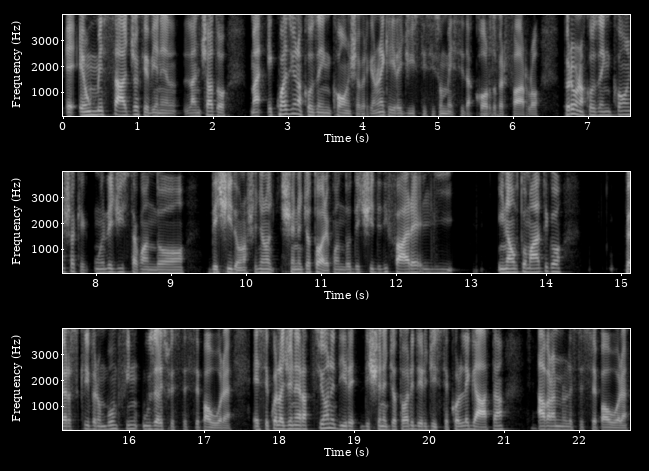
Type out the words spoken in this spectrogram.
è, è un messaggio che viene lanciato, ma è quasi una cosa inconscia, perché non è che i registi si sono messi d'accordo per farlo, però è una cosa inconscia che un regista quando decide, uno sceneggiatore quando decide di fare, gli, in automatico per scrivere un buon film usa le sue stesse paure e se quella generazione di, re- di sceneggiatori, di registi è collegata, Sì. avranno le stesse paure.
